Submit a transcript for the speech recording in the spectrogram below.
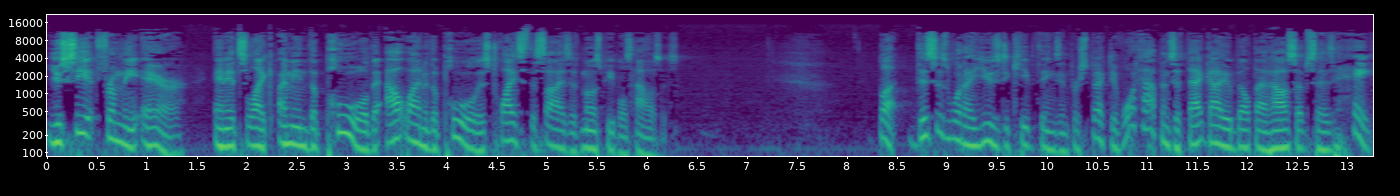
You see it from the air, and it's like, I mean, the pool, the outline of the pool is twice the size of most people's houses. But this is what I use to keep things in perspective. What happens if that guy who built that house up says, Hey,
